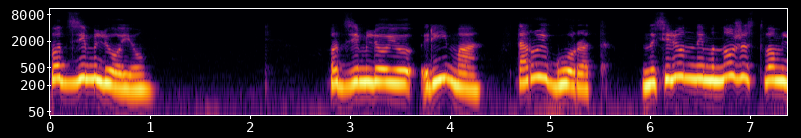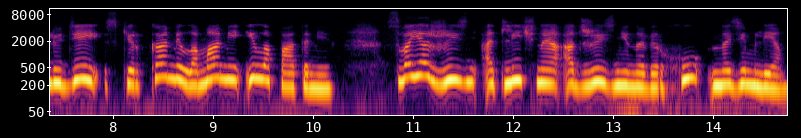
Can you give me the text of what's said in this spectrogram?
Под землею. Под землею Рима второй город, населенный множеством людей с кирками, ломами и лопатами. Своя жизнь, отличная от жизни наверху, на земле.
